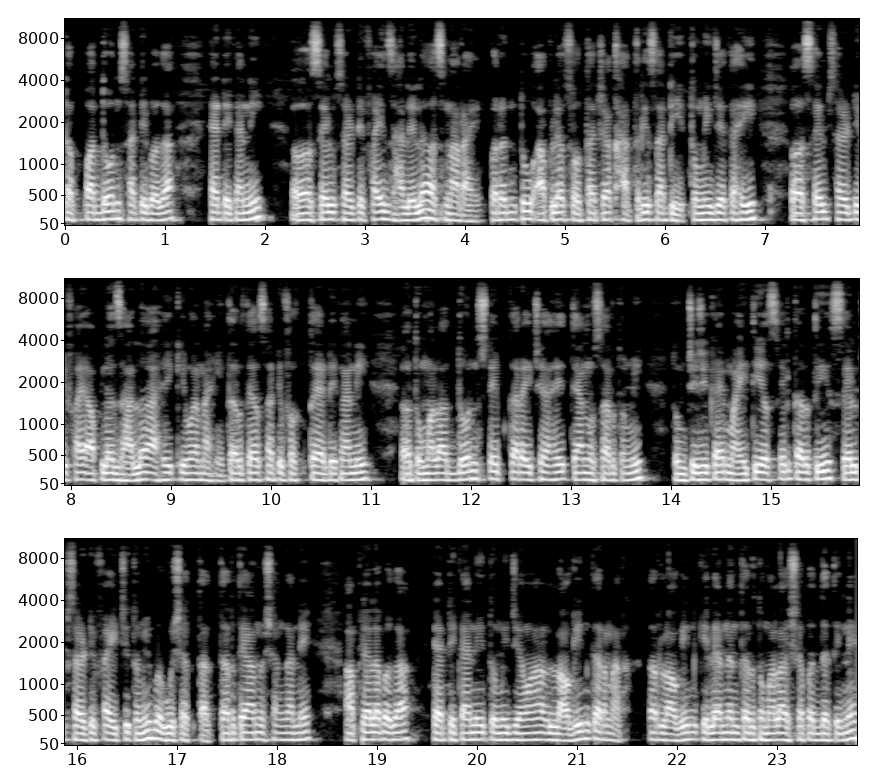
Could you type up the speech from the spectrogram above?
टप्पा दोनसाठी बघा ह्या ठिकाणी सेल्फ सर्टिफाय झालेलं असणार आहे. परंतु आपल्या स्वतःच्या खात्रीसाठी तुम्ही जे काही सेल्फ सर्टिफाय आपलं झालं आहे किंवा नाही तर त्यासाठी फक्त या ठिकाणी तुम्हाला तुम्हाला दोन स्टेप करायचे आहे त्यानुसार तुम्ही तुमची जी काही माहिती असेल तर ती सेल्फ सर्टिफायची तुम्ही बघू शकतात. तर त्या अनुषंगाने आपल्याला बघा या ठिकाणी तुम्ही जेव्हा लॉग इन करणार तर लॉग इन केल्यानंतर तुम्हाला अशा पद्धतीने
